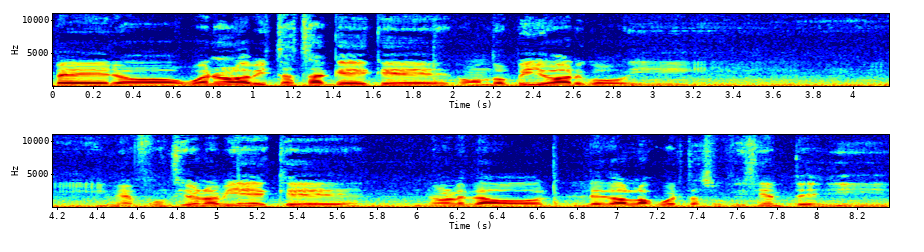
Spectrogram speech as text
Pero bueno, la vista está que, que cuando pillo algo y, y, me funciona bien es que no le he dado, le he dado las huertas suficientes y,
